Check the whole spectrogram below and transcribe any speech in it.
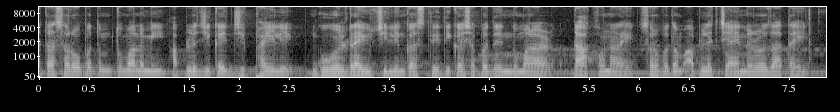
आता सर्वप्रथम तुम्हाला मी आपलं जी काही जी फाईल आहे गुगल ड्राईव्हची लिंक असते ती कशा पद्धतीने तुम्हाला दाखवणार आहे सर्वप्रथम आपल्या चॅनलवर जात आहे.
